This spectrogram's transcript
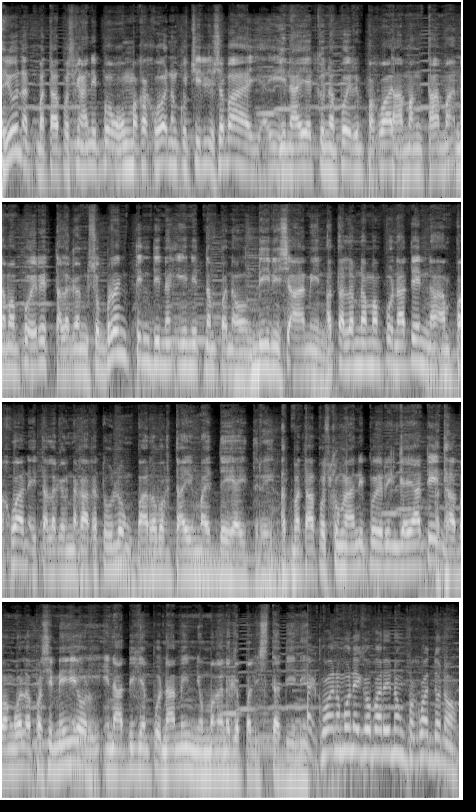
Ayun, at matapos nga ni po akong makakuha ng kutsilyo sa bahay, ay inayat ko na po rin pakwan. Tamang-tama naman po irit, talagang sobrang tindi ng init ng panahon dini sa amin. At alam naman po natin na ang pakwan ay talagang nakakatulong para wag tayong ma-dehydrate. At matapos ko nga ni po rin gayatin, at habang wala pa si Mayor, ay inabigyan po namin yung mga nagapalista dini. Ay, kuha na muna ikaw pa rin ng pakwan doon, oh.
